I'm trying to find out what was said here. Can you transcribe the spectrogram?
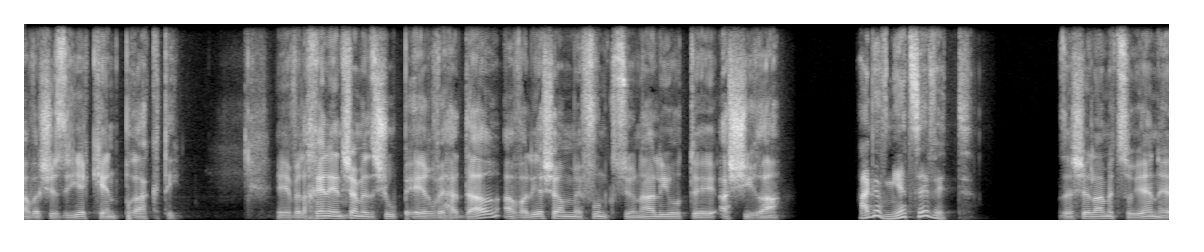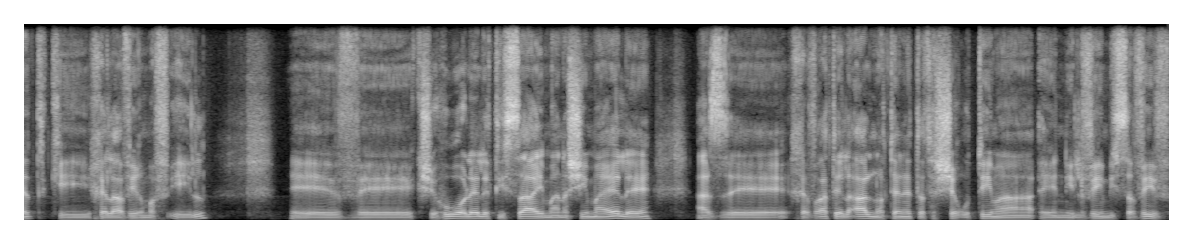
אבל שזה יהיה כן פרקטי. אה, ולכן אין שם איזשהו פאר והדר, אבל יש שם פונקציונליות אה, עשירה. אגב, מי הצוות? זו שאלה מצוינת, כי חיל האוויר מפעיל, אה, וכשהוא עולה לטיסה עם האנשים האלה, אז חברת אל על נותנת את השירותים הנלווים מסביב.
